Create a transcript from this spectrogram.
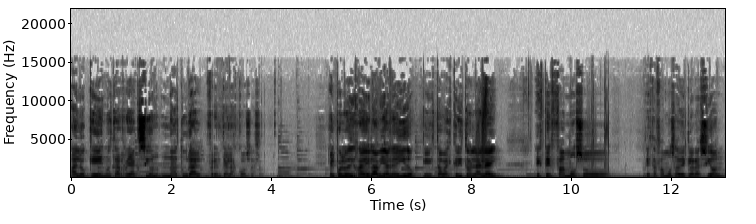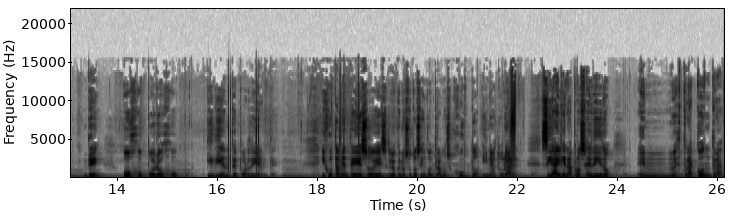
a lo que es nuestra reacción natural frente a las cosas. El pueblo de Israel había leído que estaba escrito en la ley este famoso esta famosa declaración de ojo por ojo y diente por diente. Y justamente eso es lo que nosotros encontramos justo y natural. Si alguien ha procedido en nuestra contra,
